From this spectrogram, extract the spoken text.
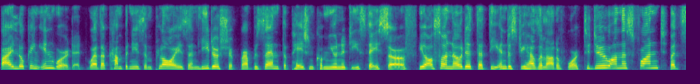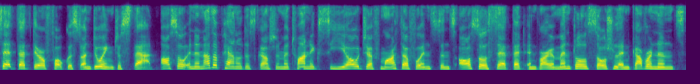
by looking inward at whether companies' employees and leadership represent the patient communities they serve. He also noted that the industry has a lot of work to do on this front, but said that they're focused on doing just that. Also, in another panel discussion, Medtronic's CEO Geoff Martha, for instance, also said that environmental, social, and governance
